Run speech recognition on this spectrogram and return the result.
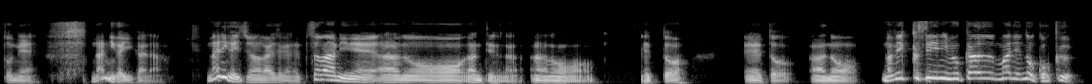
とね、何がいいかな。何が一番わかりやすいかね。つまりね、あの、なんていうのかな。あの、えっと、えっと、あの、ナメック星に向かうまでの悟空。い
